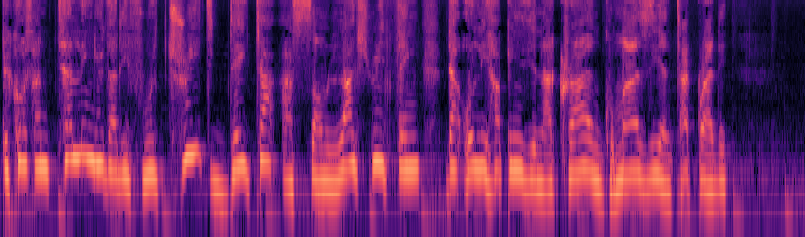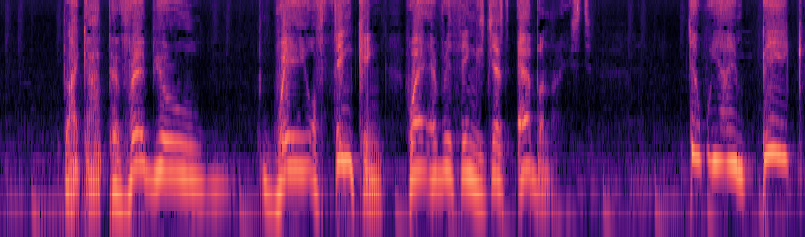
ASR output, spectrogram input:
Because I'm telling you that if we treat data as some luxury thing that only happens in Accra and Kumasi and Takoradi, like a proverbial way of thinking where everything is just urbanized, then we are in big,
